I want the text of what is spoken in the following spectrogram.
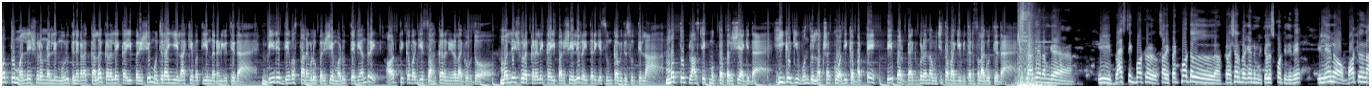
ಮತ್ತು ಮಲ್ಲೇಶ್ವರಂನಲ್ಲಿ ಮೂರು ದಿನಗಳ ಕಾಲ ಕಡಲೆಕಾಯಿ ಪರಿಷೆ ಮುಜರಾಯಿ ಇಲಾಖೆ ವತಿಯಿಂದ ನಡೆಯುತ್ತಿದೆ. ಬೇರೆ ದೇವಸ್ಥಾನಗಳು ಪರಿಷೆ ಮಾಡುತ್ತೇವೆ ಅಂದ್ರೆ ಆರ್ಥಿಕವಾಗಿ ಸಹಕಾರ ನೀಡಲಾಗುವುದು. ಮಲ್ಲೇಶ್ವರ ಕಡಲೆಕಾಯಿ ಪರಿಷೆಯಲ್ಲಿ ರೈತರಿಗೆ ಸುಂಕ ವಿಧಿಸುತ್ತಿಲ್ಲ. ಮತ್ತು ಪ್ಲಾಸ್ಟಿಕ್ ಮುಕ್ತ ಪರಿಷೆಯಾಗಿದೆ. ಹೀಗಾಗಿ ಒಂದು ಲಕ್ಷಕ್ಕೂ ಅಧಿಕ ಬಟ್ಟೆ, ಪೇಪರ್ ಬ್ಯಾಗ್ಗಳನ್ನು ಉಚಿತವಾಗಿ ವಿತರಿಸಲಾಗುತ್ತಿದೆ. ನಮಗೆ ಈ plastic bottle sorry PET bottle crusher ಬಗ್ಗೆ ನಿಮ್ಗೆ ತಿಳಿಸ್ಕೊಟ್ಟಿದೀವಿ. ಇಲ್ಲೇನು ಬಾಟಲ್ನ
